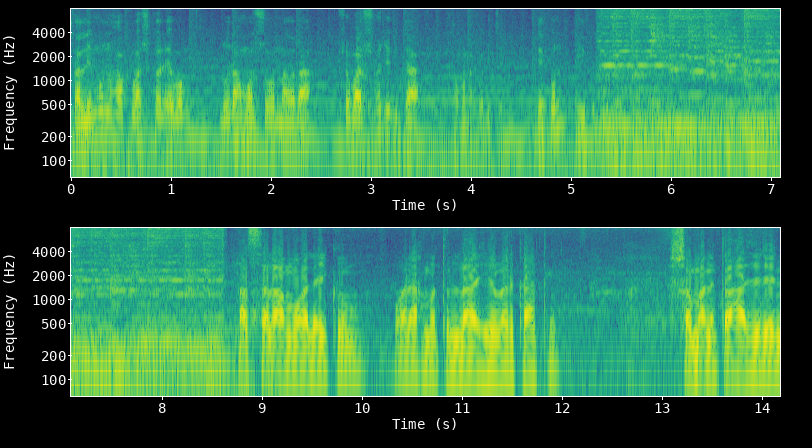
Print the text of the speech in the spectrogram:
সালিমুল হক লস্কর এবং নূর আহমদ সোহনারা সবার সহযোগিতা কামনা করেছেন। দেখুন এই প্রতিবেদন আসসালামু আলাইকুম ওরহমতুল্লাহ বরকাত সম্মানিত হাজিরিন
